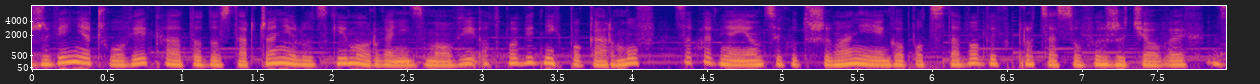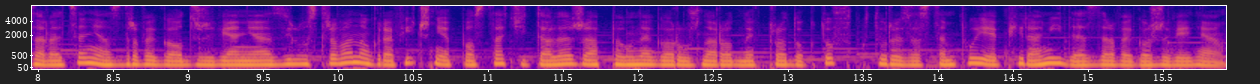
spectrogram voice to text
Żywienie człowieka to dostarczanie ludzkiemu organizmowi odpowiednich pokarmów zapewniających utrzymanie jego podstawowych procesów życiowych. Zalecenia zdrowego odżywiania zilustrowano graficznie w postaci talerza pełnego różnorodnych produktów, który zastępuje piramidę zdrowego żywienia.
